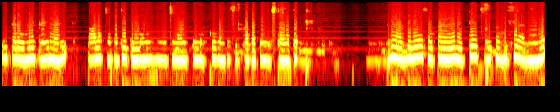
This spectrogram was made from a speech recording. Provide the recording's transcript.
ಈ ತರ ಒಮ್ಮೆ ಟ್ರೈ ಮಾಡಿ ಪಾಲಕ್ ಚಪಾತಿ ತುಂಬಾನೇ ಚೆನ್ನಾಗಿರುತ್ತೆ. ಮಕ್ಕಳಿಗಂತೂ ಸಿಕ್ಕಾಪಟ್ಟೆ ಇಷ್ಟ ಆಗುತ್ತೆ. ಮೊದಲಿಗೆ ಸ್ವಲ್ಪ ನೀರು ಇಟ್ಟು ಸ್ವಲ್ಪ ಬಿಸಿ ಆದ್ಮೇಲೆ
